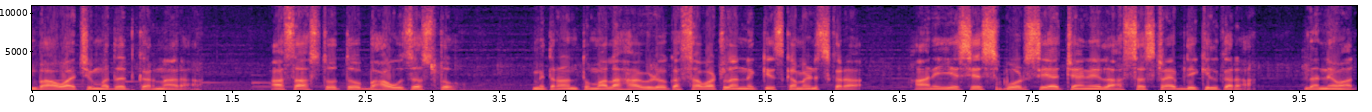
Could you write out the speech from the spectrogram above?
भावाची मदत करणारा. असा असतो तो भाऊच असतो. मित्रांनो तुम्हाला हा व्हिडिओ कसा वाटला नक्कीच कमेंट्स करा आणि एस एस स्पोर्ट्स या चॅनेलला सबस्क्राईब देखील करा. धन्यवाद.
